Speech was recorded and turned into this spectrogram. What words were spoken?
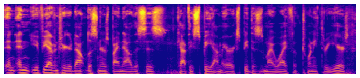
and, and if you haven't figured out listeners by now this is Cathy Spee. I'm Eric Spee. This is my wife of 23 years.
